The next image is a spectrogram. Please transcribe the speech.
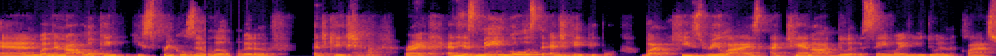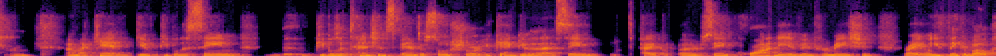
and when they're not looking he sprinkles in a little bit of education, right? And his main goal is to educate people, but he's realized I cannot do it the same way you do it in the classroom. Um, I can't give people the same. People's attention spans are so short. You can't give them that same type or same quantity of information, right? When you think about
